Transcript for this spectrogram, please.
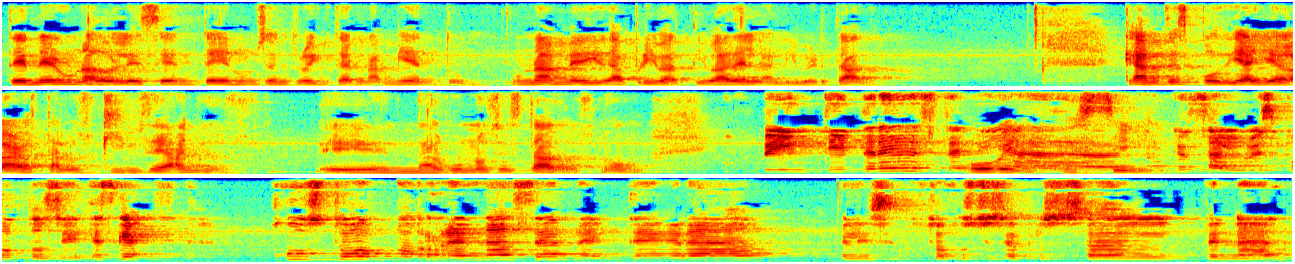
tener un adolescente en un centro de internamiento, una medida privativa de la libertad, que antes podía llegar hasta los 15 años en algunos estados, ¿no? 23 tenía, creo que San Luis Potosí. Es que justo renace, reintegra el Instituto de Justicia Procesal Penal.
